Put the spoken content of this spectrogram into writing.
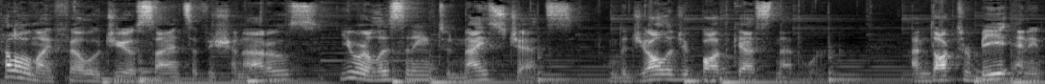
Hello, my fellow geoscience aficionados. You are listening to Nice Chats from the Geology Podcast Network. I'm Dr. B, and in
